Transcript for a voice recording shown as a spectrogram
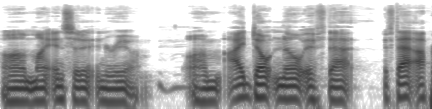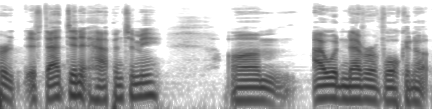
Um, my incident in Rio. Mm-hmm. Um, I don't know if that if that oper- if that didn't happen to me, um, I would never have woken up.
